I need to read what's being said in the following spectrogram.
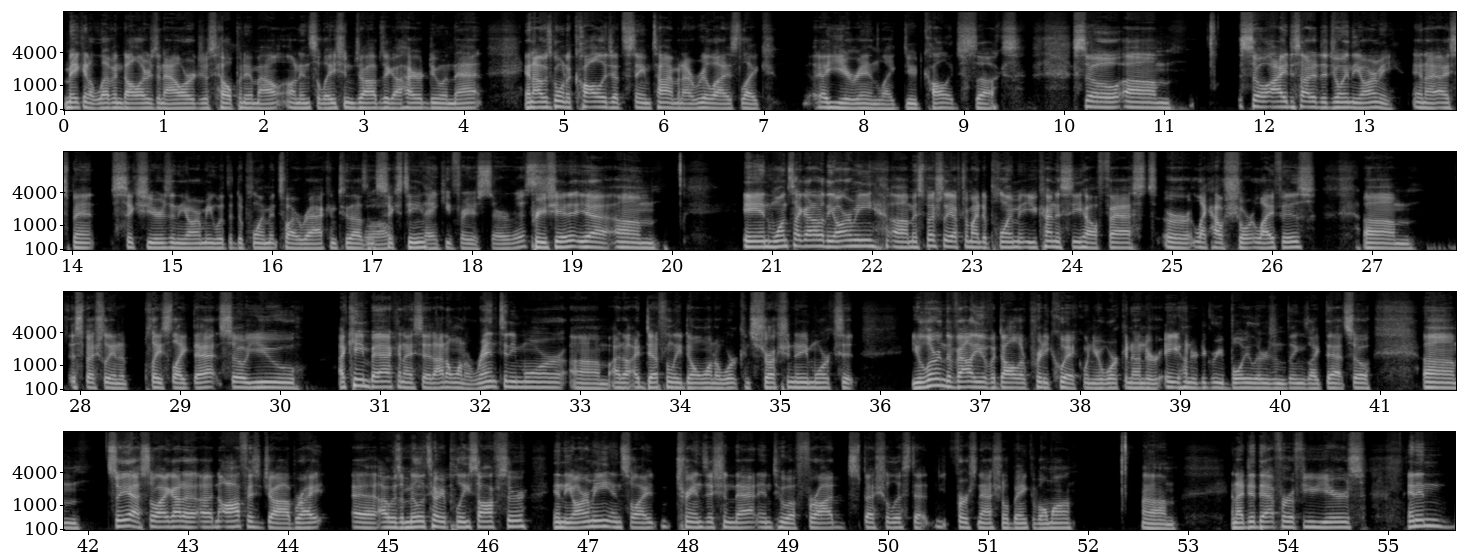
making $11 an hour just helping him out on insulation jobs. I got hired doing that. And I was going to college at the same time and I realized like a year in like dude college sucks. So um so I decided to join the army and I, I spent 6 years in the army with the deployment to Iraq in 2016. Thank you for your service. Appreciate it. Yeah. Um, and once I got out of the army, um, especially after my deployment, you kind of see how fast or like how short life is, um, especially in a place like that. So you, I came back and I said, I don't want to rent anymore. Um, I, I definitely don't want to work construction anymore because it, you learn the value of a dollar pretty quick when you're working under 800 degree boilers and things like that. So, um, so yeah, so I got a, an office job, right? Uh, I was a military police officer in the army, and so I transitioned that into a fraud specialist at First National Bank of Omaha. Um, and I did that for a few years, and in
